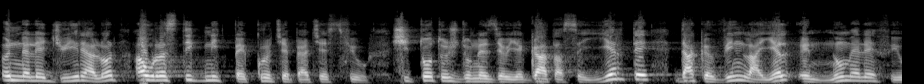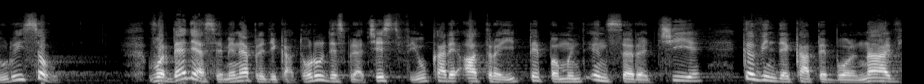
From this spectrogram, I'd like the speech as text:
în nelegiuirea lor, au răstignit pe cruce pe acest fiu și totuși Dumnezeu e gata să ierte dacă vin la el în numele fiului său. Vorbea de asemenea predicatorul despre acest fiu care a trăit pe pământ în sărăcie, că vindeca pe bolnavi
